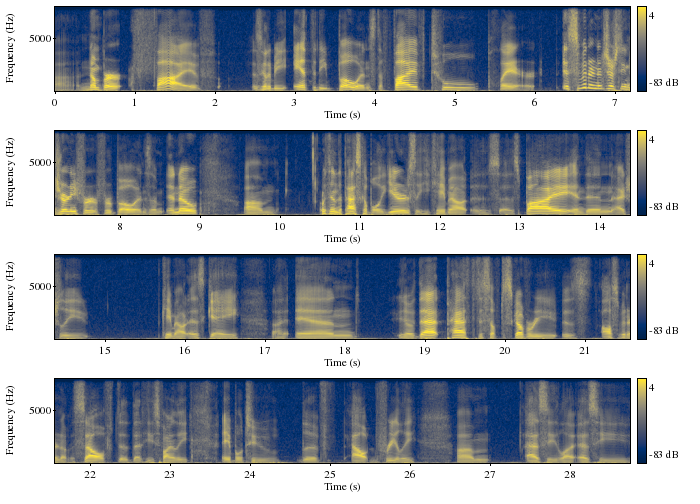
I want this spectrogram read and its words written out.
Uh, number five is going to be Anthony Bowens, the five tool player. It's been an interesting journey for for Bowens. I, I know. Um, within the past couple of years that he came out as, as bi and then actually came out as gay. Uh, and you know that path to self-discovery is awesome in and of itself that, that he's finally able to live out freely um, as he as he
